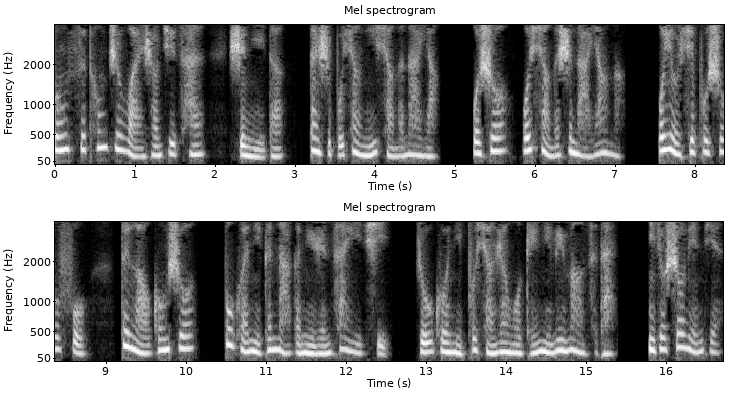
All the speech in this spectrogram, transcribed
公司通知晚上聚餐，是女的，但是不像你想的那样。我说我想的是哪样呢？我有些不舒服，对老公说。不管你跟哪个女人在一起，如果你不想让我给你绿帽子戴，你就收敛点。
